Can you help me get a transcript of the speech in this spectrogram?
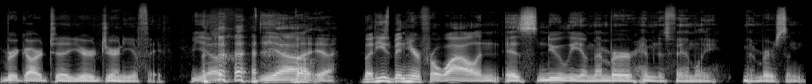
regard to your journey of faith. Yeah, yeah. But yeah, But he's been here for a while and is newly a member. Him and his family members, and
